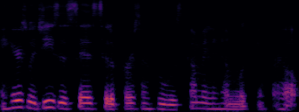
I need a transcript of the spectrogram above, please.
And here's what Jesus says to the person who was coming to him looking for help.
